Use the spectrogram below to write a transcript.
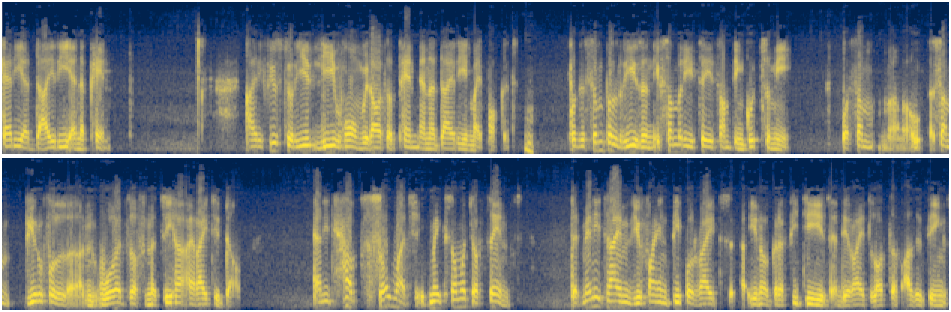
carry a diary and a pen. I refuse to re- leave home without a pen and a diary in my pocket. Mm. For the simple reason, if somebody says something good to me, or some uh, some beautiful uh, words of nasiha, I write it down, and it helps so much. It makes so much of sense that many times you find people write, you know, graffitis and they write lots of other things.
